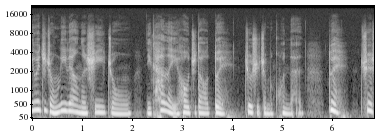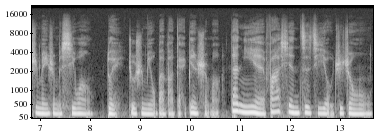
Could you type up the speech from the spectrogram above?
因为这种力量呢，是一种你看了以后知道，对，就是这么困难，对，确实没什么希望。对，就是没有办法改变什么，但你也发现自己有这种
